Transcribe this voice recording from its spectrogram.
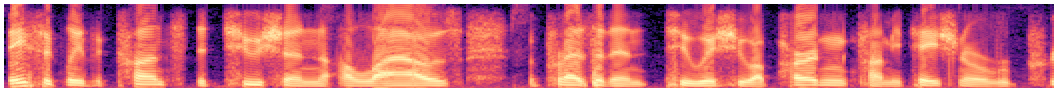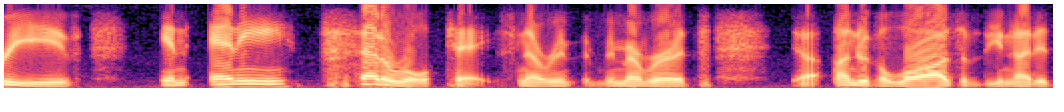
Basically, the Constitution allows the president to issue a pardon, commutation, or reprieve in any federal case. Now, re- remember, it's uh, under the laws of the United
